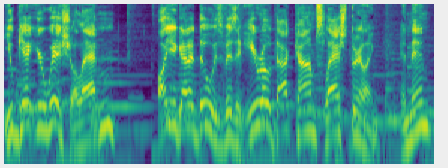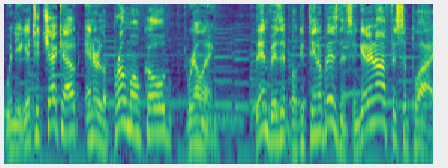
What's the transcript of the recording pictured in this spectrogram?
you get your wish, Aladdin. All you gotta do is visit Eero.com slash thrilling, and then when you get to checkout, enter the promo code thrilling. Then visit Bucatino Business and get an office supply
